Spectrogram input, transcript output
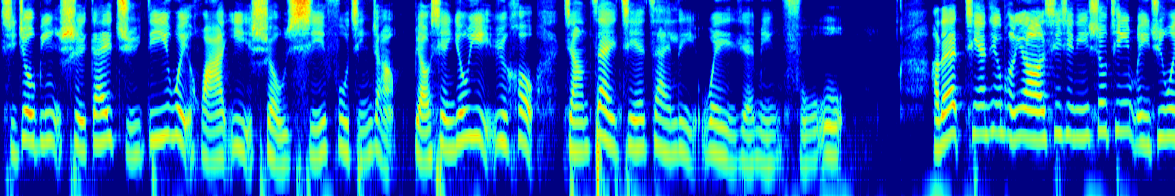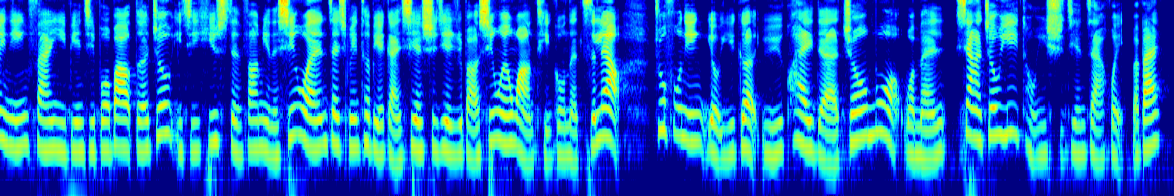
喜救兵是该局第一位华裔首席副警长，表现优异，日后将再接再厉，为人民服务。好的，亲爱的听众朋友，谢谢您收听美君为您翻译、编辑、播报德州以及 Houston 方面的新闻。在这边特别感谢世界日报新闻网提供的资料，祝福您有一个愉快的周末。我们下周一同一时间再会，拜拜。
